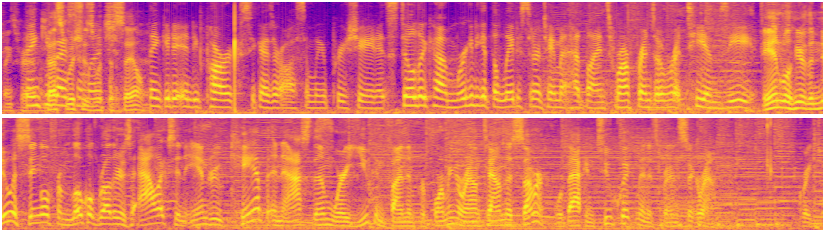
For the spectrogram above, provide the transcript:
Thanks for Thank having you Best guys so wishes with the sale. Thank you to Indy Parks. You guys are awesome. We appreciate it. Still to come, we're going to get the latest entertainment headlines from our friends over at TMZ. And we'll hear the newest single from local brothers Alex and Andrew Camp and ask them where you can find them performing around town this summer. We're back in two quick minutes, friends. Stick around. Great job.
